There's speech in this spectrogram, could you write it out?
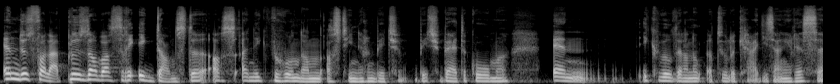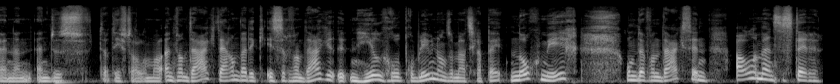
en dus voilà. Plus dan was er... Ik danste als, en ik begon dan als tiener een beetje, beetje bij te komen. En ik wilde dan ook natuurlijk graag die zangeres zijn. En, en dus dat heeft allemaal... En vandaag, daarom dat ik, is er vandaag een heel groot probleem in onze maatschappij. Nog meer, omdat vandaag zijn alle mensen sterren.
